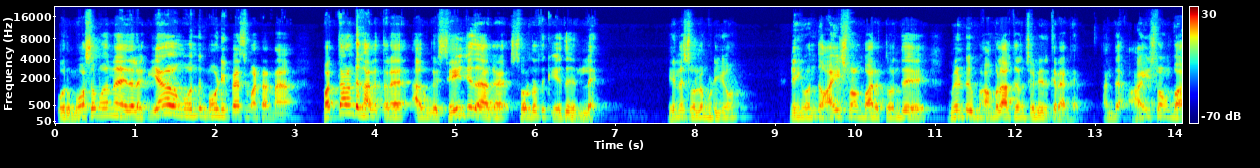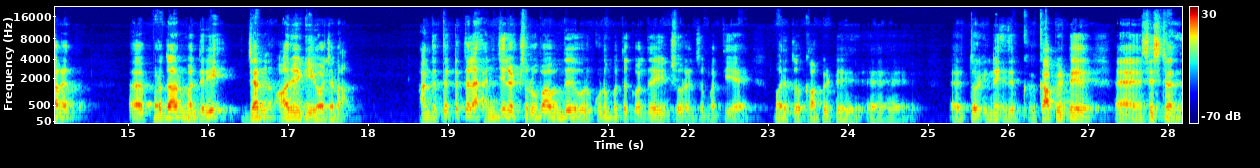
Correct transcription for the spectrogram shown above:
ஒரு மோசமான இதில். ஏன் அவங்க வந்து மோடி பேச மாட்டாங்கன்னா பத்தாண்டு காலத்தில் அவங்க செஞ்சதாக சொல்கிறதுக்கு எதுவும் இல்லை. என்ன சொல்ல முடியும்? நீங்கள் வந்து ஆயுஷ்மான் பாரத் வந்து மீண்டும் அமலாக்குன்னு சொல்லியிருக்கிறாங்க. அந்த ஆயுஷ்மான் பாரத் பிரதான் மந்திரி ஜன் ஆரோக்கிய யோஜனா. அந்த திட்டத்தில் அஞ்சு லட்சம் ரூபாய் வந்து ஒரு குடும்பத்துக்கு வந்து இன்சூரன்ஸு மத்திய மருத்துவ காப்பீட்டு துறை இது காப்பீட்டு சிஸ்டம் அது.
